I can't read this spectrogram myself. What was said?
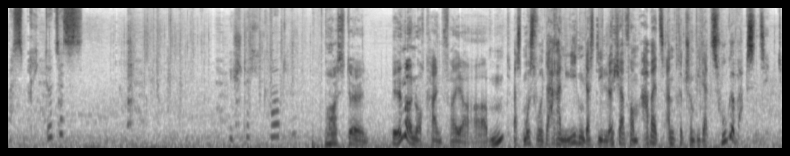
Was bringt uns jetzt die Stechkarte? Was denn? Immer noch kein Feierabend? Das muss wohl daran liegen, dass die Löcher vom Arbeitsantritt schon wieder zugewachsen sind.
